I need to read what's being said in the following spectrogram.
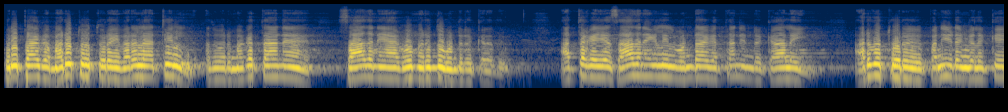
குறிப்பாக மருத்துவத்துறை வரலாற்றில் அது ஒரு மகத்தான சாதனையாகவும் இருந்து கொண்டிருக்கிறது. அத்தகைய சாதனைகளில் ஒன்றாகத்தான் இன்று காலை அறுபத்தொரு பணியிடங்களுக்கு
